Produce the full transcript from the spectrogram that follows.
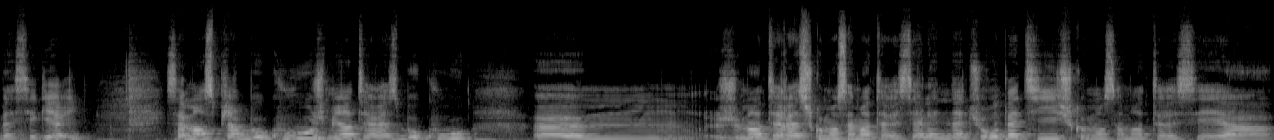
bah, s'est guéri. Ça m'inspire beaucoup, je m'y intéresse beaucoup. Euh, je m'intéresse, je commence à m'intéresser à la naturopathie, je commence à m'intéresser à,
